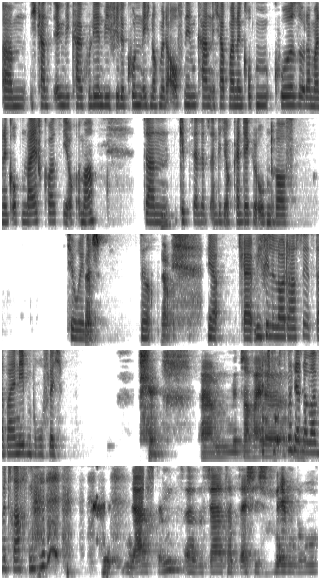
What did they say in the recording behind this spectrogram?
Ähm, ich kann es irgendwie kalkulieren, wie viele Kunden ich noch mit aufnehmen kann. Ich habe meine Gruppenkurse oder meine Gruppen-Live-Calls, wie auch immer. Dann mhm. gibt's ja letztendlich auch keinen Deckel obendrauf. Theoretisch. Ja. ja. Ja, geil. Wie viele Leute hast du jetzt dabei nebenberuflich? ähm, mittlerweile. Das muss man ja nochmal betrachten. ja, stimmt. Es ist ja tatsächlich ein Nebenberuf.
